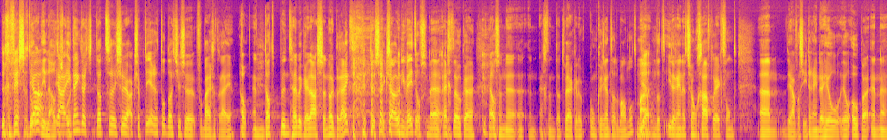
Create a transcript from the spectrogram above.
de gevestigde ja, orde in de ja, autosport. ik denk dat, je, dat eh, ze je accepteren totdat je ze voorbij gaat rijden. Oh. En dat punt heb ik helaas nooit bereikt. dus ik zou niet weten of ze me echt ook eh, als een, eh, een, echt een daadwerkelijke concurrent hadden behandeld. Maar Ja. omdat iedereen het zo'n gaaf project vond, ehm, ja, was iedereen er heel, heel open en eh,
